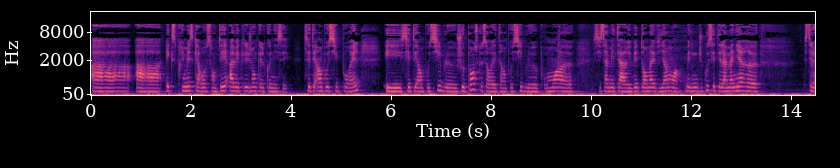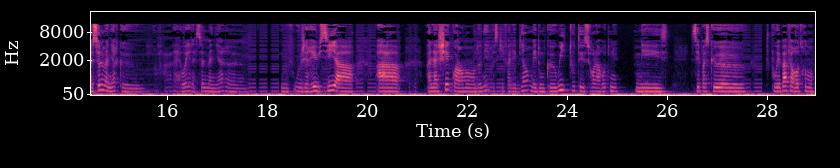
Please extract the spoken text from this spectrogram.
à, à exprimer ce qu'elle ressentait avec les gens qu'elle connaissait. C'était impossible pour elle et c'était impossible. Je pense que ça aurait été impossible pour moi euh, si ça m'était arrivé dans ma vie à moi. Mais donc du coup c'était la manière, euh, c'était la seule manière que ouais, la seule manière euh, où, j'ai réussi à, à, à, lâcher quoi à un moment donné parce qu'il fallait bien. Mais donc euh, oui, tout est sur la retenue. Mais c'est parce que euh, je pouvais pas faire autrement.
